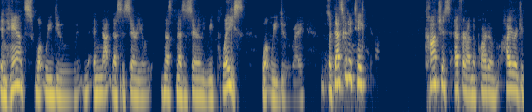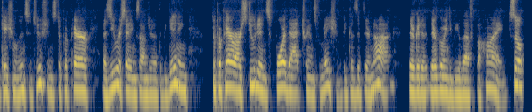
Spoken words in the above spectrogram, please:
enhance what we do and not necessarily necessarily replace what we do, right? But that's going to take conscious effort on the part of higher educational institutions to prepare, as you were saying, Sonja, at the beginning, to prepare our students for that transformation. Because if they're not, they're going to they're going to be left behind. So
